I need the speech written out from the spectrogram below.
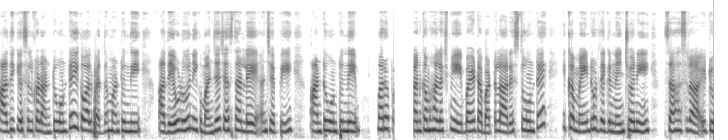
ఆది కేసులు కూడా అంటూ ఉంటే ఇక వాళ్ళ పెద్దమ్మ అంటుంది ఆ దేవుడు నీకు మంచిగా చేస్తాడులే అని చెప్పి అంటూ ఉంటుంది. మరో కనక కనకమహాలక్ష్మి బయట బట్టలు ఆరేస్తూ ఉంటే ఇక మెయిన్ రోడ్ దగ్గర నించొని సహస్ర ఇటు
